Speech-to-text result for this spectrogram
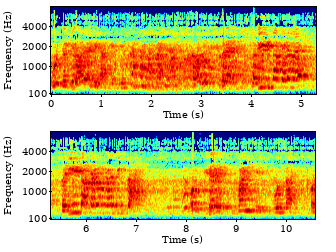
वो के आ जाए आगे शरीर का कर्म है, शरीर का कर्म जो दिखता है। और फिर पानी से बोलता है, और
